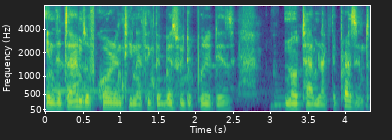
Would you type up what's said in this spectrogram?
In the times of quarantine, I think the best way to put it is no time like the present.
